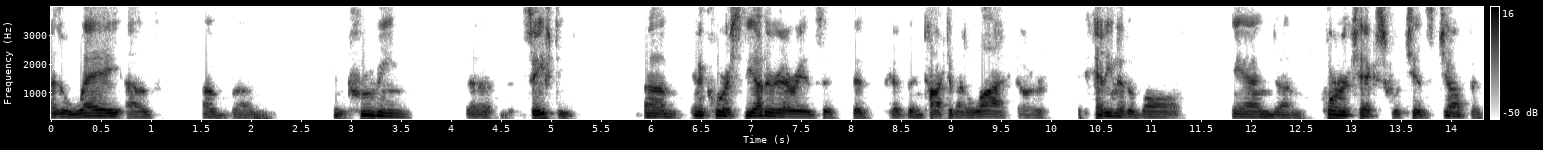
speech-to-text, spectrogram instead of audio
as a way of of um, improving uh, safety. Um, and of course, the other areas that, that have been talked about a lot are heading of the ball and um, corner kicks where kids jump and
